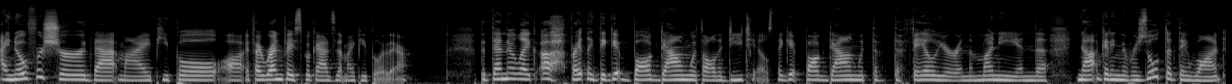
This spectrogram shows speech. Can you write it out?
I know for sure that my people, uh, if I run Facebook ads, that my people are there. But then they're like, oh, right? Like they get bogged down with all the details. They get bogged down with the, the failure and the money and the not getting the result that they want.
